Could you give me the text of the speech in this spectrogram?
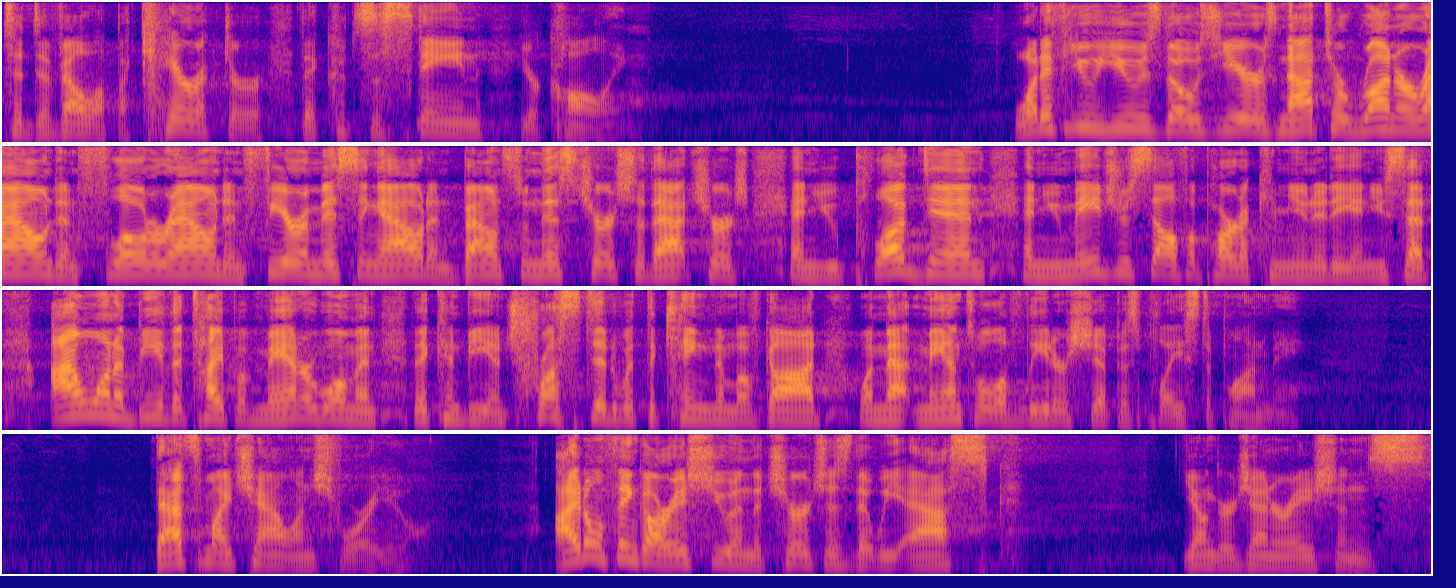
to develop a character that could sustain your calling? What if you use those years not to run around and float around and fear of missing out and bounce from this church to that church and you plugged in and you made yourself a part of community and you said, I want to be the type of man or woman that can be entrusted with the kingdom of God when that mantle of leadership is placed upon me? That's my challenge for you. I don't think our issue in the church is that we ask younger generations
